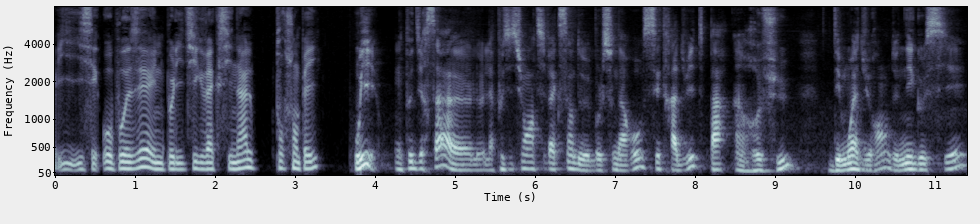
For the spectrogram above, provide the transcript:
Il, s'est opposé à une politique vaccinale pour son pays? Oui, on peut dire ça. Euh, la position anti-vaccin de Bolsonaro s'est traduite par un refus des mois durant de négocier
